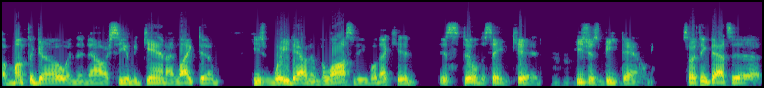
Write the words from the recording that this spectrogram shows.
a, month ago, and then now I see him again. I liked him. He's way down in velocity. Well, that kid is still the same kid. Mm-hmm. He's just beat down. So I think that's a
